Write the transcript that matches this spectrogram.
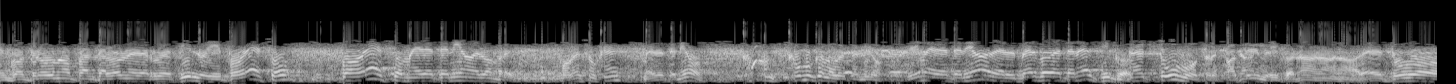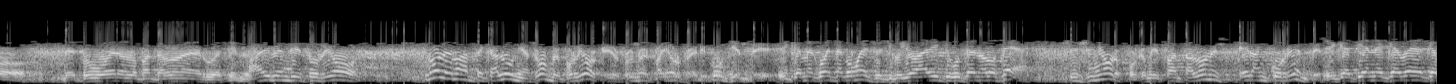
encontró unos pantalones de Rudecindo y por eso, por eso me detenió el hombre. ¿Por eso qué? Me detenió. ¿Cómo que lo detenió? Sí, me detenió del verbo detener, chico. Detuvo Tres No, Patines. chico, no, no, no. Detuvo, detuvo eran los pantalones de Rudecindo. Ay, bendito Dios. No levante calumnias, hombre, por Dios, que yo soy un español serio y consciente. ¿Y qué me cuenta con eso, chico? Yo ha dicho que usted no lo sea. Sí, señor, porque mis pantalones eran corrientes. ¿Y qué tiene que ver que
